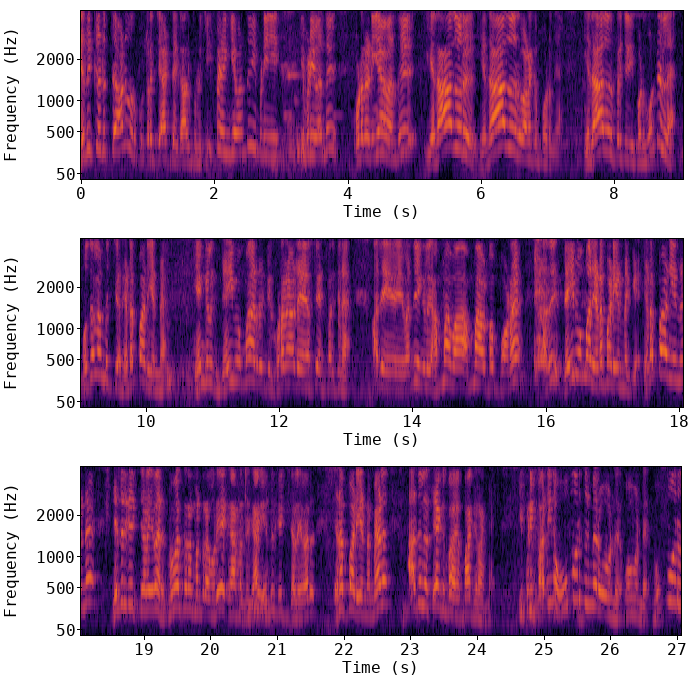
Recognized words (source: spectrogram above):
எதுக்கெடுத்தாலும் ஒரு குற்றச்சாட்டு கால் பண்ணிச்சு. இப்போ இங்கே வந்து இப்படி இப்படி வந்து உடனடியாக வந்து ஏதாவது ஒரு ஏதாவது ஒரு வழக்கு போடுங்க. ஏதாவது ஒரு பிரச்சனை போடுங்க. ஒன்றும் இல்லை. முதலமைச்சர் எடப்பாடி என்ன? எங்களுக்கு தெய்வமாக இருக்கு. கொடநாடு எஸ்டேட் பிரச்சனை. அது வந்து எங்களுக்கு அம்மாவா அம்மா இப்போ போனேன் அது தெய்வமாக எடப்பாடி அண்ணனுக்கு. எடப்பாடி என்னன்னா எதிர்க்கட்சி தலைவர் விமர்சனம் பண்ணுற ஒரே காரணத்துக்காக எதிர்க்கட்சி தலைவர் எடப்பாடி அண்ணன் மேலே அதில் சேர்க்க பா பார்க்குறாங்க இப்படி பார்த்தீங்கன்னா ஒவ்வொருத்தர் மேலே ஒவ்வொன்று ஒவ்வொன்று ஒவ்வொரு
